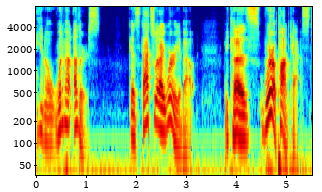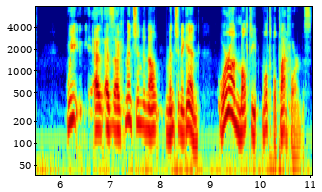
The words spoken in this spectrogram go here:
you know, what about others? Because that's what I worry about. Because we're a podcast. We, as as I've mentioned, and I'll mention again, we're on multi multiple platforms,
